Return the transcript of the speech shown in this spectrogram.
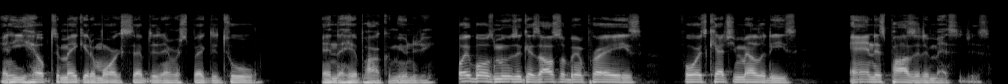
and he helped to make it a more accepted and respected tool in the hip hop community. Quavo's music has also been praised for its catchy melodies and its positive messages.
